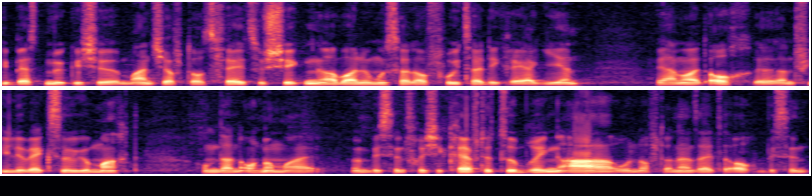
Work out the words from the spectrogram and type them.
die bestmögliche Mannschaft aufs Feld zu schicken, aber du musst halt auch frühzeitig reagieren. Wir haben halt auch äh, dann viele Wechsel gemacht, um dann auch nochmal ein bisschen frische Kräfte zu bringen, A, und auf der anderen Seite auch ein bisschen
